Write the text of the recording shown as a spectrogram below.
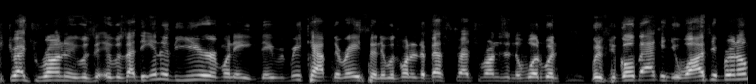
stretch run. It was it was at the end of the year when they they recapped the race and it was one of the best stretch runs in the woodwood. But if you go back and you watch it bruno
